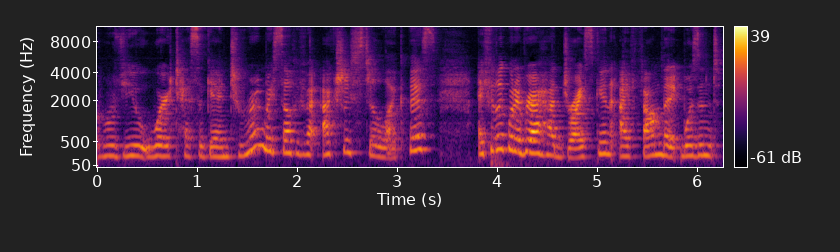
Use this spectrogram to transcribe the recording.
review wear test again to remind myself if I actually still like this. I feel like whenever I had dry skin I found that it wasn't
